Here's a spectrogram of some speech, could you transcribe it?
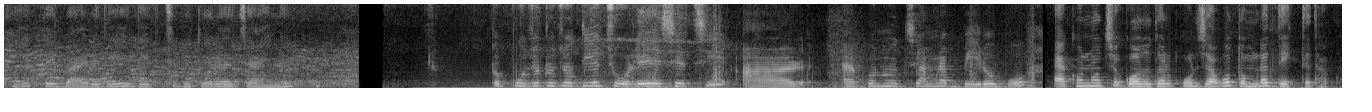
ভিড়, তাই বাইরে দিয়েই দেখছি, ভিতরে আর যাইনি। তো পুজো টুজো দিয়ে চলে এসেছি আর এখন হচ্ছে আমরা বেরোবো। এখন হচ্ছে গদধরপুর যাব, তোমরা দেখতে থাকো।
